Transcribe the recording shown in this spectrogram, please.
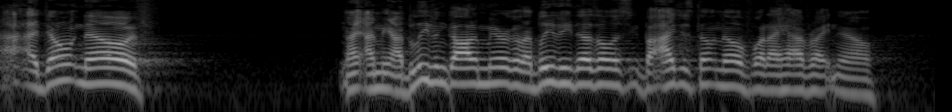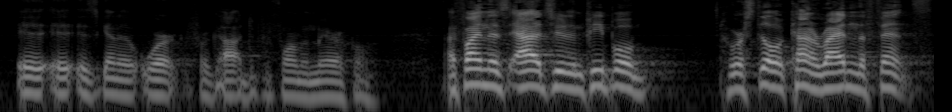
I don't know if, I, I, mean, I believe in God and miracles. I believe He does all this, but I just don't know if what I have right now is, is going to work for God to perform a miracle. I find this attitude in people who are still kind of riding the fence,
